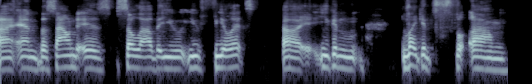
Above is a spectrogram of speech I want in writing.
uh, and the sound is so loud that you you feel it uh you can like it's um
